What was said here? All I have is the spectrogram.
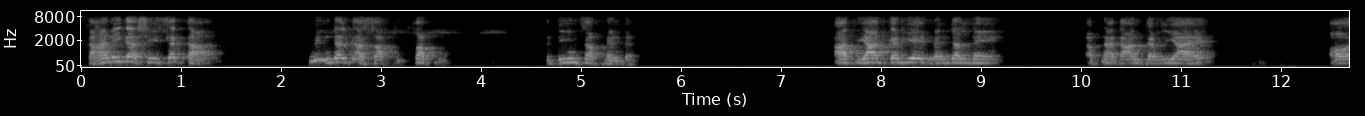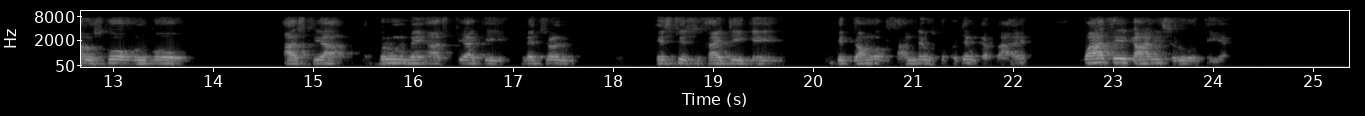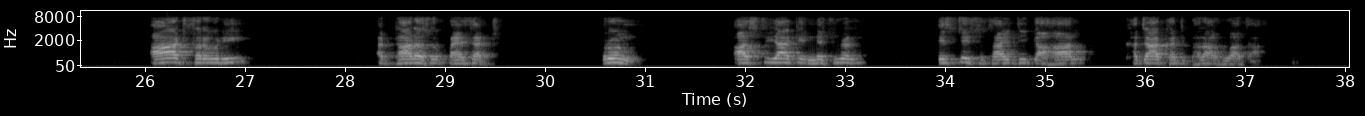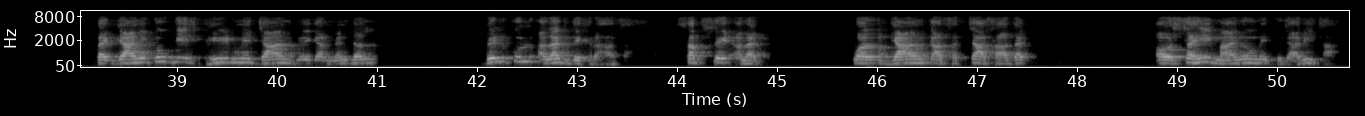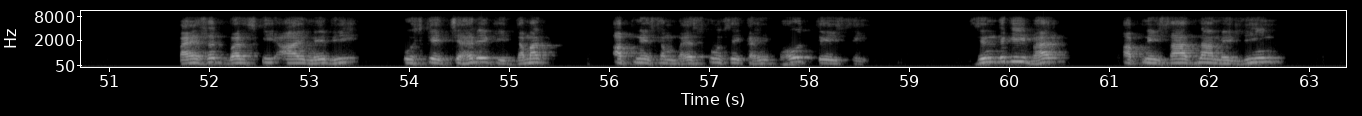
कहानी का शीर्षक था मिंडल का स्वप्न स्वप्न। ड्रीम्स ऑफ़ मेंडल आप याद करिए मेंडल ने अपना काम कर लिया है और उसको, उनको ऑस्ट्रिया ब्रुन में ऑस्ट्रिया की नेचुरल हिस्ट्री सोसाइटी के विद्वानों के सामने उसको प्रेजेंट करना है। वहाँ से कहानी शुरू होती है। 8 फरवरी 1865 ब्रुन ऑस्ट्रिया के नेचुरल हिस्ट्री सोसाइटी का हाल खचाखच भरा हुआ था। वैज्ञानिकों की इस भीड़ में जान ग्रेगर मेंडल बिल्कुल अलग दिख रहा था। सबसे अलग, वह ज्ञान का सच्चा साधक और सही मायनों में पुजारी था। पैंसठ वर्ष की आय में भी उसके चेहरे की दमक अपने समवयस्कों से कहीं बहुत तेज थी। ज़िंदगी भर अपनी साधना में लीन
